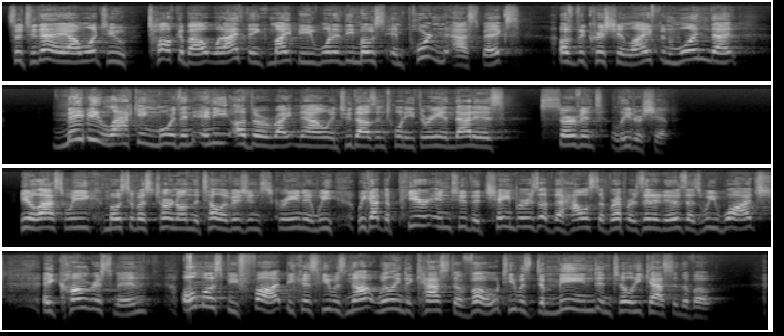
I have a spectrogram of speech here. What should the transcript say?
So today I want to talk about what I think might be one of the most important aspects of the Christian life and one that may be lacking more than any other right now in 2023, and that is servant leadership. You know, last week, most of us turned on the television screen and we, we got to peer into the chambers of the House of Representatives as we watched a congressman almost be fought because he was not willing to cast a vote. He was demeaned until he casted the vote.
